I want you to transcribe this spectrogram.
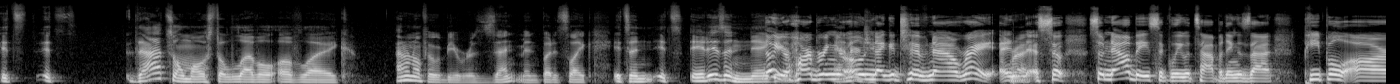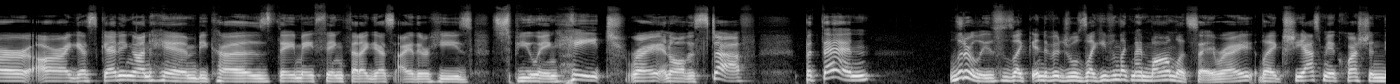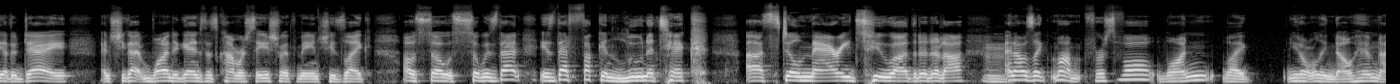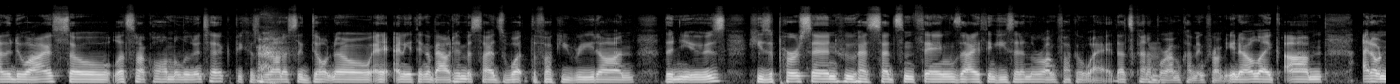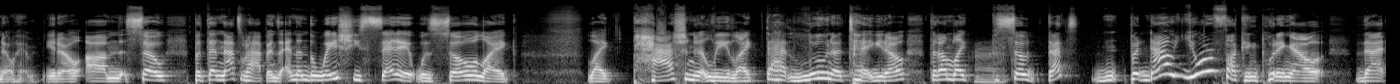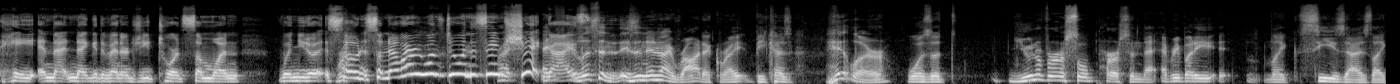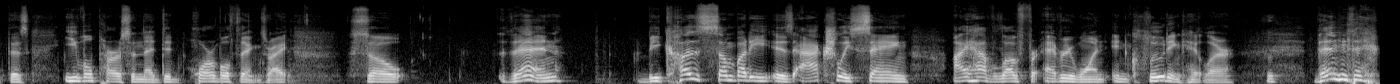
It's it's that's almost a level of like. I don't know if it would be resentment, but it's like it's an it's it is a negative. No, you're harboring your energy. own negative now, right? And Right. so so now basically what's happening is that people are are I guess getting on him because they may think that I guess either he's spewing hate, right, and all this stuff. But then literally this is like individuals like even like my mom let's say right? Like she asked me a question the other day and she got wanted to get into this conversation with me and she's like oh so so is that is that fucking lunatic uh still married to uh da da da da? And i was like mom first of all one like you don't really know him neither do i so let's not call him a lunatic because we honestly don't know a- anything about him besides what the fuck you read on the news. He's a person who has said some things that i think he said in the wrong fucking way. That's kind of where i'm coming from you know? Like um i don't know him you know? Um so but then that's what happens. And then the way she said it was so like like passionately like that lunatic you know? That i'm like so that's but now you're fucking putting out that hate and that negative energy towards someone when you don't so so now everyone's doing the same Right. shit And- guys and listen, isn't it ironic, right? Because Hitler was a universal person that everybody like sees as like this evil person that did horrible things, right? So then because somebody is actually saying I have love for everyone including Hitler, hmm. then they-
